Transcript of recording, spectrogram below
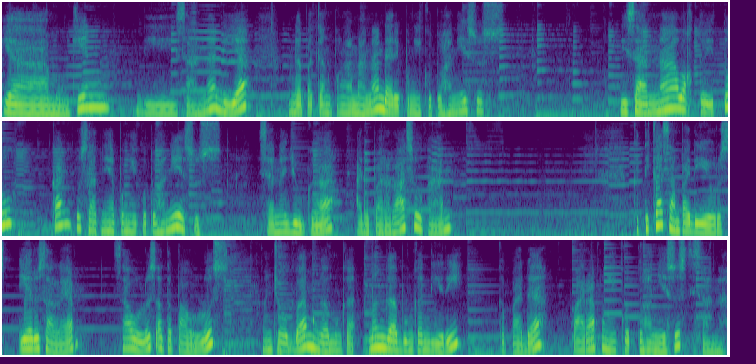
Ya, mungkin di sana dia mendapatkan pengamanan dari pengikut Tuhan Yesus. Di sana waktu itu kan pusatnya pengikut Tuhan Yesus sana juga ada para rasul kan? Ketika sampai di Yerusalem, Saulus atau Paulus mencoba menggabungkan, menggabungkan diri kepada para pengikut Tuhan Yesus di sana.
